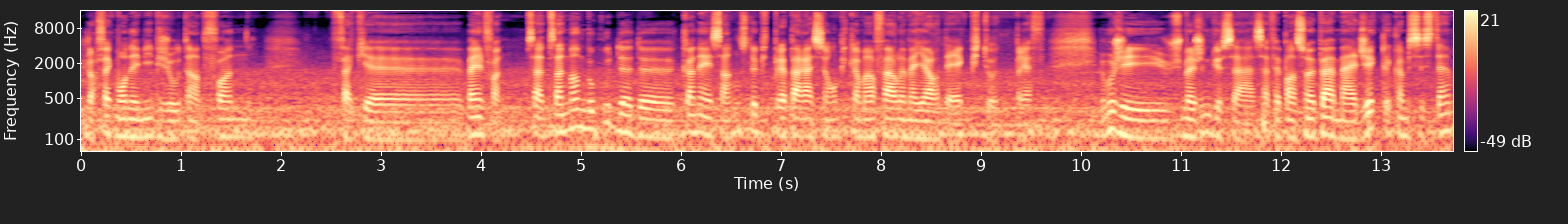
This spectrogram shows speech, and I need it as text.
Je le refais avec mon ami, puis j'ai autant de fun. Fait que, ben le fun. Ça, demande beaucoup de, connaissances, puis de préparation, puis comment faire le meilleur deck, puis tout. Bref. Moi, j'imagine que ça, fait penser un peu à Magic comme système.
